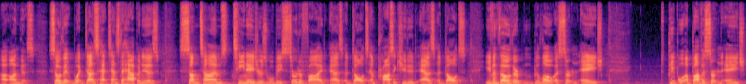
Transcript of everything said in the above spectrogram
uh, on this. So that what does tends to happen is sometimes teenagers will be certified as adults and prosecuted as adults, even though they're below a certain age. People above a certain age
